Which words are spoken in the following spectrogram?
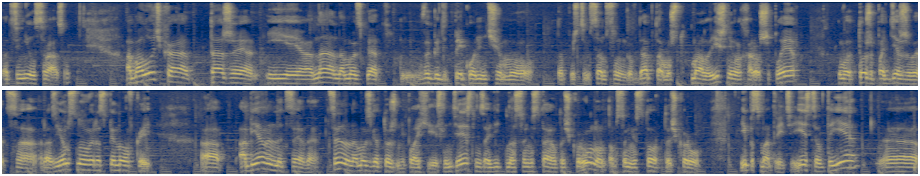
оценил сразу. Оболочка та же, и она, на мой взгляд, выглядит прикольнее, чем у допустим, Samsung, да, потому что тут мало лишнего, хороший плеер. Вот, тоже поддерживается разъем с новой распиновкой. А, объявлены цены. Цены, на мой взгляд, тоже неплохие. Если интересно, зайдите на sonystyle.ru, ну, там sonystore.ru и посмотрите. Есть LTE, э,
